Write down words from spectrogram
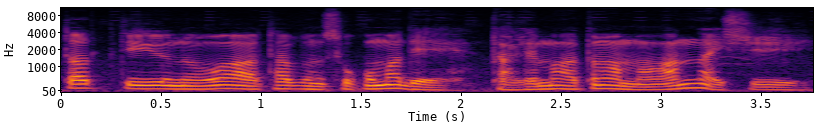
たっていうのは多分そこまで誰も頭回んないし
